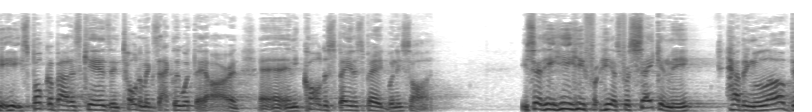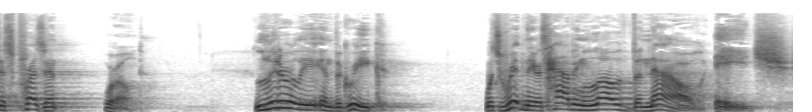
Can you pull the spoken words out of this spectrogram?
He, he spoke about his kids and told them exactly what they are, and, and, and he called a spade a spade when he saw it. He said, he, he, he, he has forsaken me, having loved this present world. Literally in the Greek, what's written there is having loved the now age.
